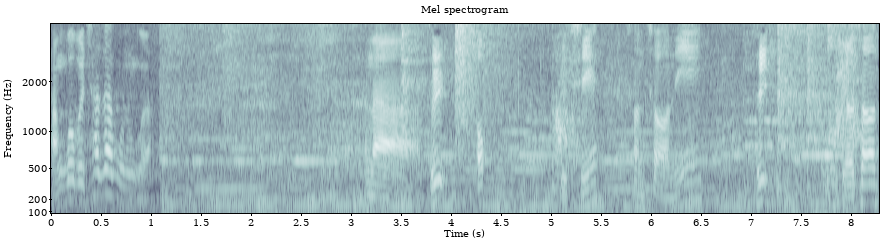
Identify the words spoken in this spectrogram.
방법을 찾아보는 거야. 하나, 둘, 업. 그렇지. 천천히. 둘, 여섯.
